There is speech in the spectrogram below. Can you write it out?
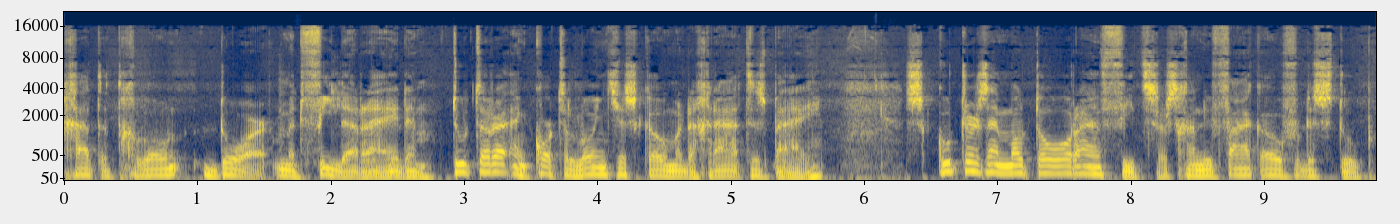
gaat het gewoon door met file rijden. Toeteren en korte lontjes komen er gratis bij. Scooters en motoren en fietsers gaan nu vaak over de stoep.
